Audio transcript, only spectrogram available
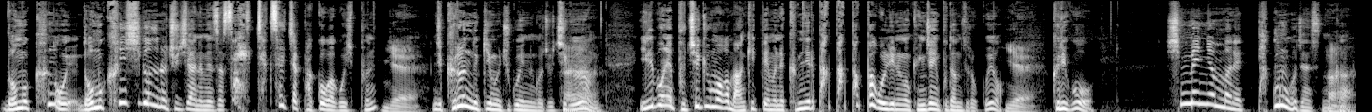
너무 큰 너무 큰 시간을 주지 않으면서 살짝 살짝 바꿔가고 싶은 예. 이제 그런 느낌을 주고 있는 거죠. 지금 예. 일본의 부채 규모가 많기 때문에 금리를 팍팍팍팍 올리는 건 굉장히 부담스럽고요. 예. 그리고 십몇 년 만에 바꾸는 거지 않습니까? 어,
